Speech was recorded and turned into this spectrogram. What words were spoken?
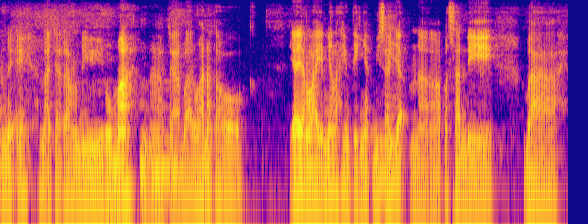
nih eh nah, acara di rumah, nah Mm-mm. acara baruhan atau ya yang lainnya lah intinya bisa aja Iya. nah pesan di Mbah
